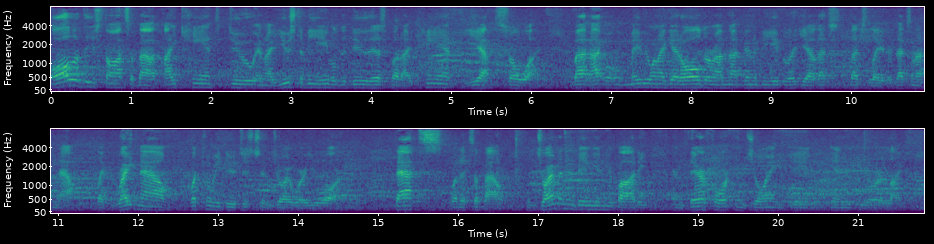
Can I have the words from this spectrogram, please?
All of these thoughts about I can't do and I used to be able to do this, but I can't, yeah, so what? but I, well, maybe when I get older, I'm not going to be able to. Yeah, that's that's later. That's not now. Like right now, what can we do just to enjoy where you are? That's what it's about. Enjoyment in being in your body, and therefore enjoying being in your life.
